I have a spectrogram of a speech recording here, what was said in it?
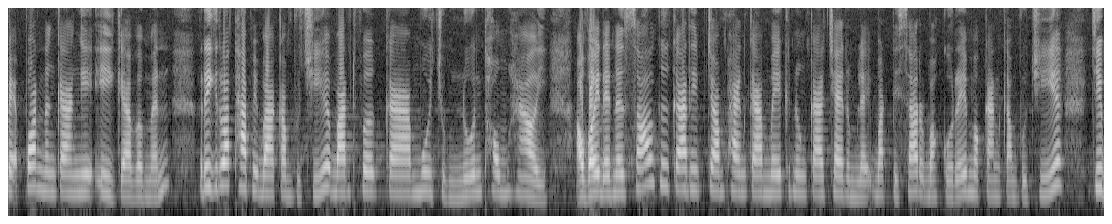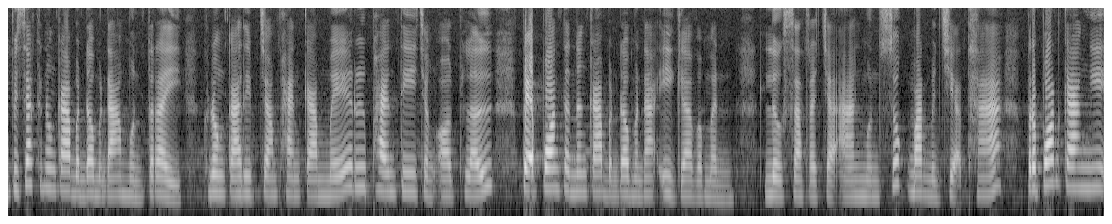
ពាក់ព័ន្ធនឹងការងារ e-government រាជរដ្ឋាភិបាលកម្ពុជា បានធ្វើការមួយចំនួនធំហើយអ្វីដែលនៅសល់គឺការរៀបចំផែនការមេក្នុងការចែករំលែកបទពិសោធន៍របស់កូរ៉េមកកាន់កម្ពុជា ជាពិសេសក្នុងការបណ្ដុះបណ្ដាលមន្ត្រីក្នុងការរៀបចំផែនការមេឬផែនទីចង្អុលផ្លូវពាក់ព័ន្ធទៅនឹងការបណ្ដុះបណ្ដាល e-government លោកសាស្ត្រាចារ្យអានមុនសុកបានបញ្ជាក់ថាប្រព័ន្ធការងារ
